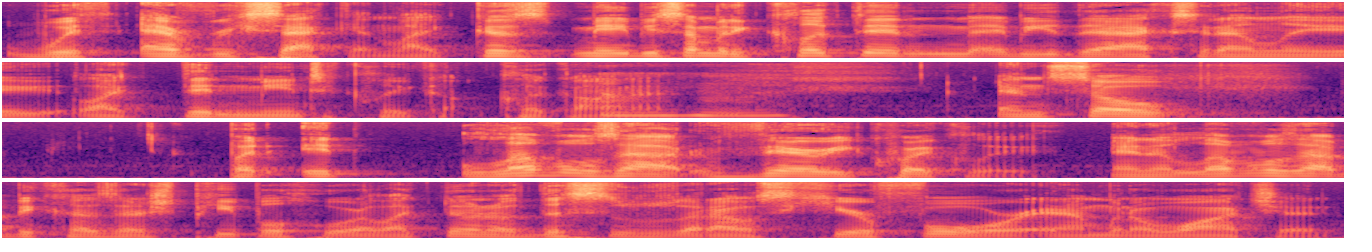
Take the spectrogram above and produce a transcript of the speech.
with every second, like because maybe somebody clicked it and maybe they accidentally like didn't mean to click click on it, and so, but it levels out very quickly, and it levels out because there's people who are like, no, no, this is what I was here for, and I'm gonna watch it.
